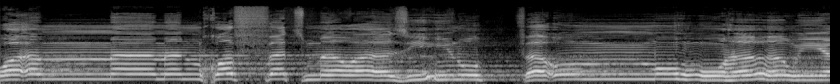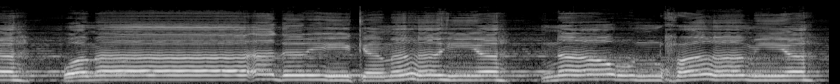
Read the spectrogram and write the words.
واما من خفت موازينه فامه هاويه وما ادريك ما هي نار حاميه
